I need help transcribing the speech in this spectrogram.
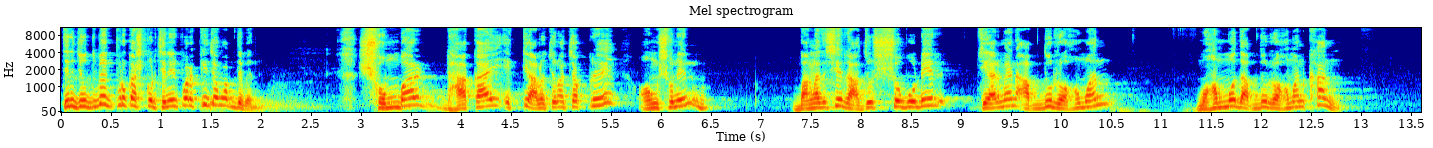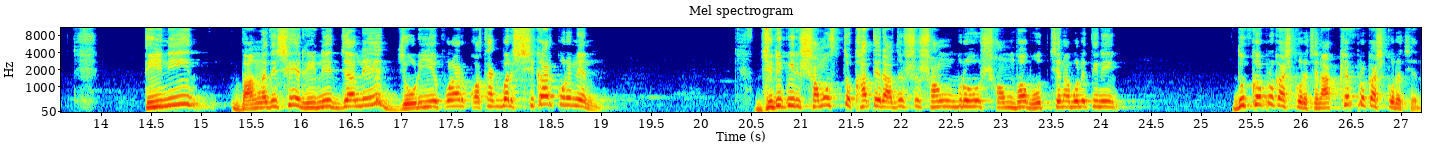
তিনি যে উদ্বেগ প্রকাশ করছেন, এরপর কি জবাব দেবেন? সোমবার ঢাকায় একটি আলোচনা চক্রে অংশ নেন বাংলাদেশের রাজস্ব বোর্ডের চেয়ারম্যান আব্দুর রহমান, মোহাম্মদ আব্দুর রহমান খান। তিনি বাংলাদেশে ঋণের জালে জড়িয়ে পড়ার কথা একবার স্বীকার করে নেন। জিডিপির সমস্ত খাতে রাজস্ব সংগ্রহ সম্ভব হচ্ছে না বলে তিনি দুঃখ প্রকাশ করেছেন, আক্ষেপ প্রকাশ করেছেন।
